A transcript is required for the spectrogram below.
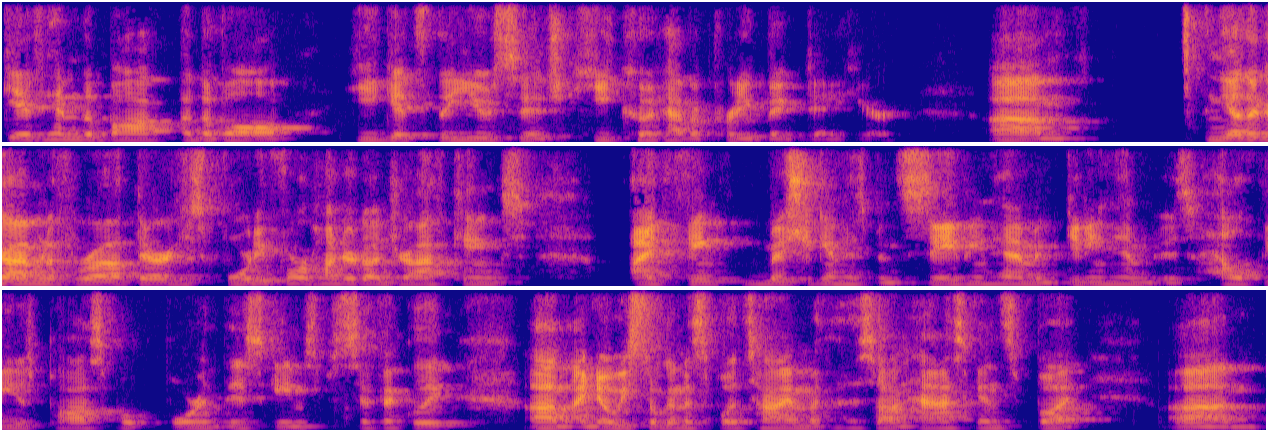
give him the ball, the ball, he gets the usage. He could have a pretty big day here. Um, and the other guy I'm going to throw out there, he's 4,400 on DraftKings. I think Michigan has been saving him and getting him as healthy as possible for this game specifically. Um, I know he's still going to split time with Hassan Haskins, but um,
